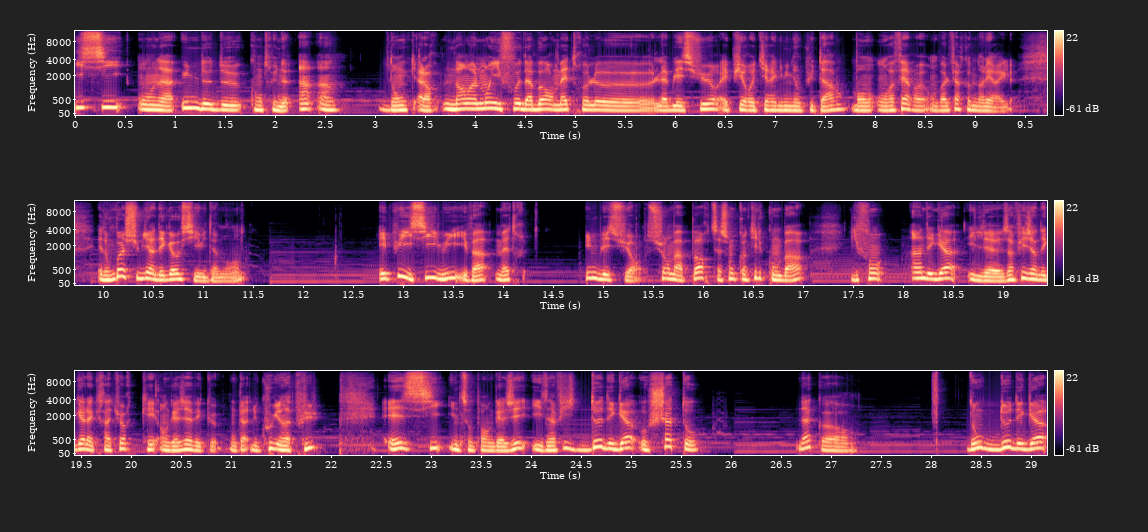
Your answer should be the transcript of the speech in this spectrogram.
Ici, on a une de 2 contre une 1-1. Donc, alors, normalement, il faut d'abord mettre la blessure et puis retirer le minion plus tard. Bon, on va, faire, on va le faire comme dans les règles. Et donc moi, je subis un dégât aussi, évidemment. Et puis ici, lui, il va mettre une blessure sur ma porte, sachant que quand ils combat, ils font un dégât, ils infligent un dégât à la créature qui est engagée avec eux. Donc là, du coup, il n'y en a plus. Et s'ils ne sont pas engagés, ils infligent deux dégâts au château. D'accord. Donc deux dégâts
